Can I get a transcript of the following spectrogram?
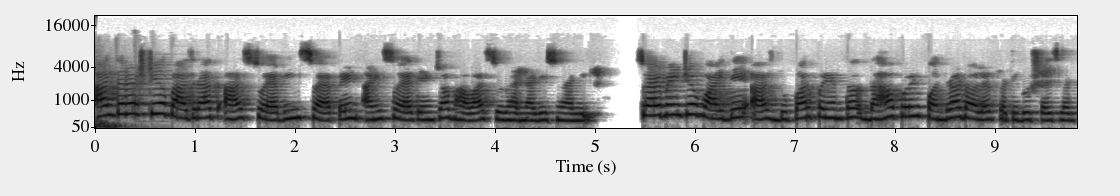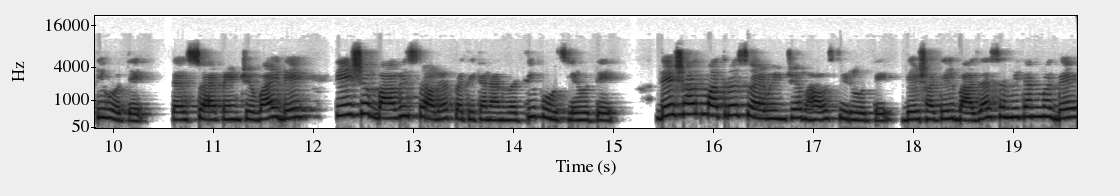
आंतरराष्ट्रीय बाजारात आज सोयाबीन सोयाबीन आणि सोयाबीनच्या भावात सुधारणा दिसून आली. सोयाबीनचे वायदे आज दुपारपर्यंत दहा पॉईंट पंधरा डॉलर प्रतिबुशेल्सवरती होते. तर सोयाबीनचे वायदे तीनशे बावीस डॉलर प्रतिटनांवरती पोहोचले होते. देशात मात्र सोयाबीनचे भाव स्थिर होते. देशातील बाजार समित्यांमध्ये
